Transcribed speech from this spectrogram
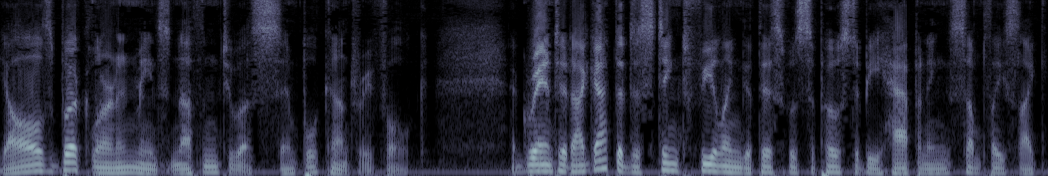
Y'all's book learning means nothing to us simple country folk. Uh, granted, I got the distinct feeling that this was supposed to be happening someplace like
